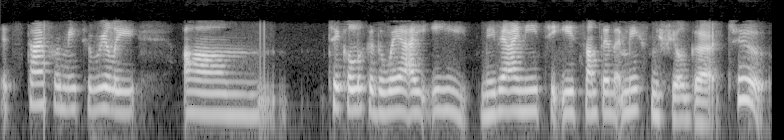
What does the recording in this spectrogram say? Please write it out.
it's time for me to really um take a look at the way I eat. Maybe I need to eat something that makes me feel good too.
